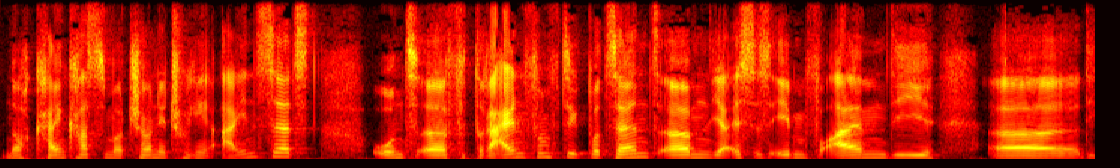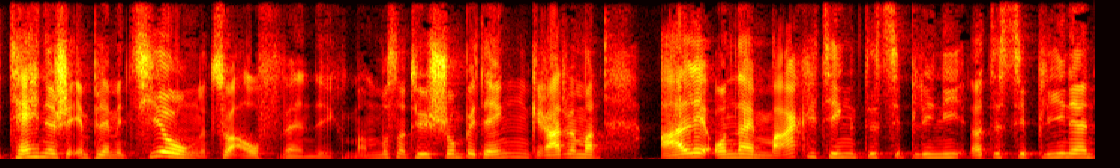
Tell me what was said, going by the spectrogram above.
noch kein Customer Journey Tracking einsetzt und äh, für 53 Prozent ähm, ja, ist es eben vor allem die, äh, die technische Implementierung zu aufwendig. Man muss natürlich schon bedenken, gerade wenn man alle Online-Marketing-Disziplinen, äh,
